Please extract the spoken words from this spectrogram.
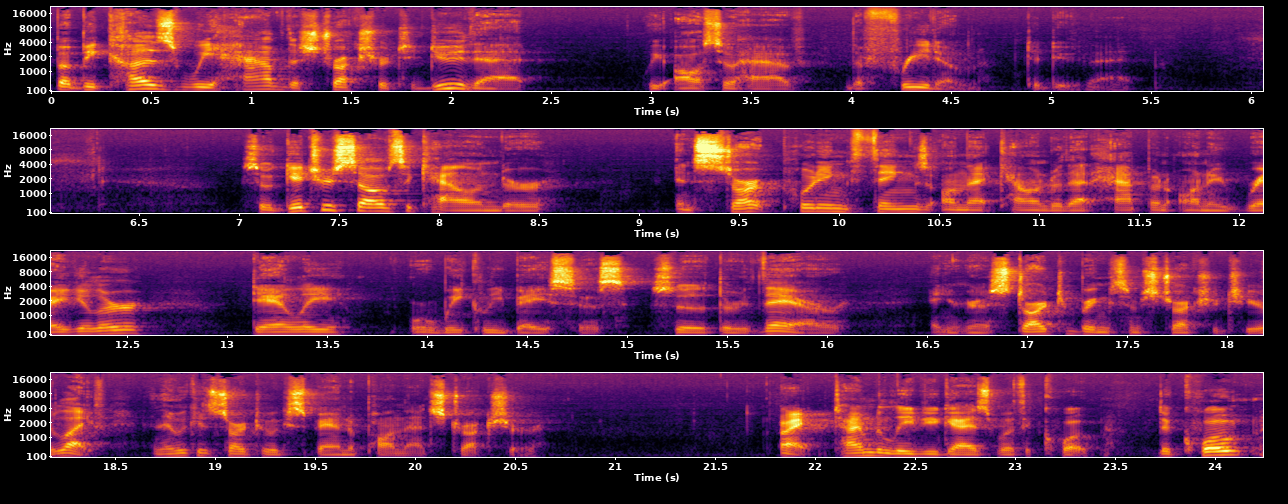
But because we have the structure to do that, we also have the freedom to do that. So get yourselves a calendar and start putting things on that calendar that happen on a regular, daily, or weekly basis so that they're there and you're going to start to bring some structure to your life. And then we can start to expand upon that structure. All right, time to leave you guys with a quote. The quote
